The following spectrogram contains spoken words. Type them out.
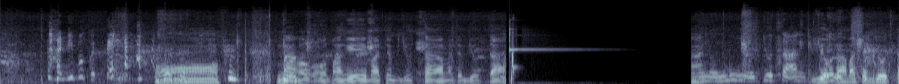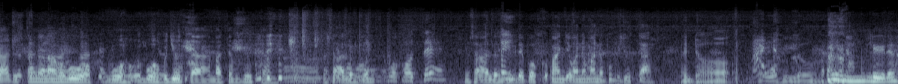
Tadi pun kutip. Oh. Ni orang orang panggil bata berjuta, bata berjuta. Anu, nombor jutaan. Yolah bata berjuta tu sebenarnya nama buah. Buah buah berjuta, bata berjuta. Masalah pun. Buah kote. Masalah ni dia pokok panjang mana-mana pun berjuta. Ada. Buah yo. Dah mula dah.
